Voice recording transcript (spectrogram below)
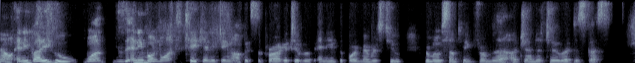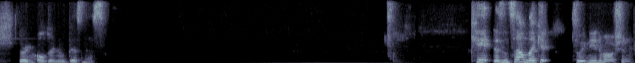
Now, anybody who want, does anyone want to take anything off? It's the prerogative of any of the board members to remove something from the agenda to uh, discuss during older new business. Kate, doesn't sound like it, so we need a motion.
